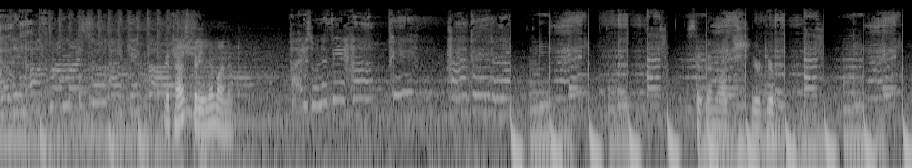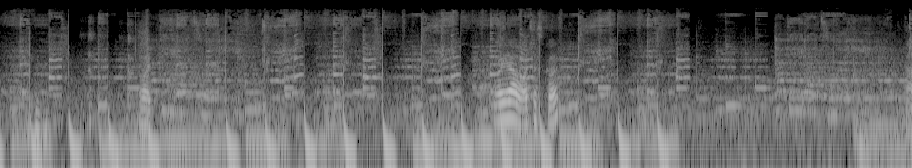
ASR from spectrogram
turning off my mind so I get by. It has premium on it. I just wanna be happy, happy tonight. Sit and watch YouTube. Oh yeah, what's the score? Uh,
